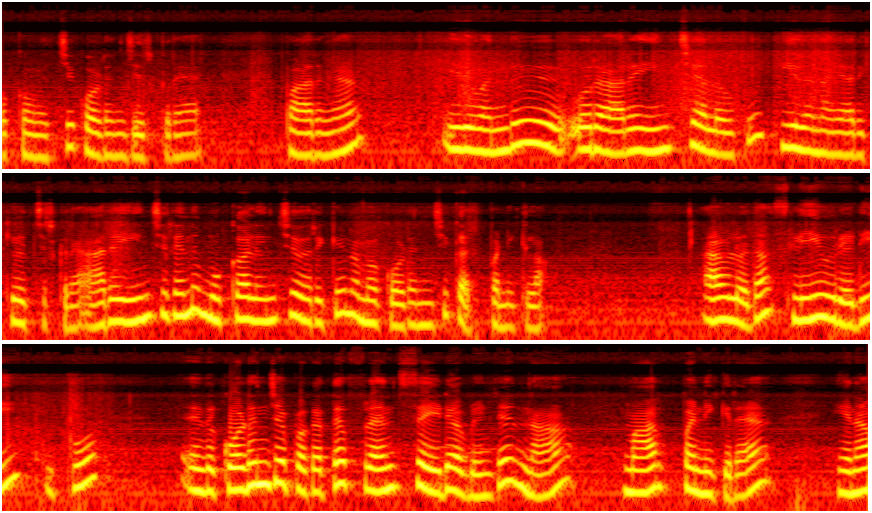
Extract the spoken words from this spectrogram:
பக்கம் வச்சு குடஞ்சிருக்கிறேன். பாருங்கள் இது வந்து ஒரு அரை இன்ச்சு அளவுக்கு கீழே நான் இறக்கி வச்சுருக்கிறேன். அரை இன்ச்சுலேருந்து முக்கால் இன்ச்சு வரைக்கும் நம்ம குடஞ்சி கட் பண்ணிக்கலாம். அவ்வளோதான் ஸ்லீவ் ரெடி இப்போது இந்த குடஞ்ச பக்கத்தை ஃப்ரண்ட் சைடு அப்படின்ட்டு நான் மார்க் பண்ணிக்கிறேன். ஏன்னா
